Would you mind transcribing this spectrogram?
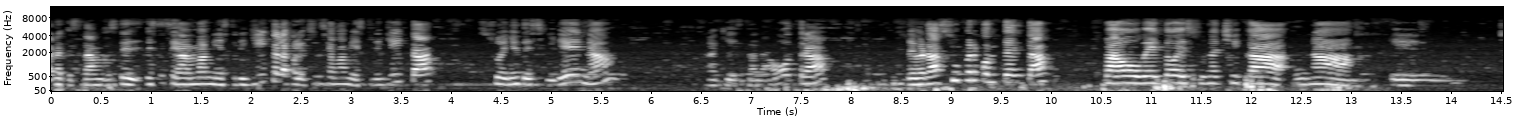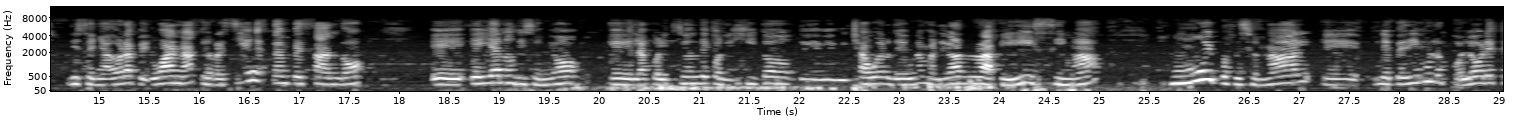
Ahora que estamos, este, este se llama Mi Estrellita, la colección se llama Mi Estrellita. Sueños de Sirena. Aquí está la otra. De verdad, súper contenta Pao Beto es una chica, una eh, diseñadora peruana que recién está empezando. Eh, ella nos diseñó eh, la colección de conejitos de Baby Shower de una manera rapidísima, muy profesional. le pedimos los colores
